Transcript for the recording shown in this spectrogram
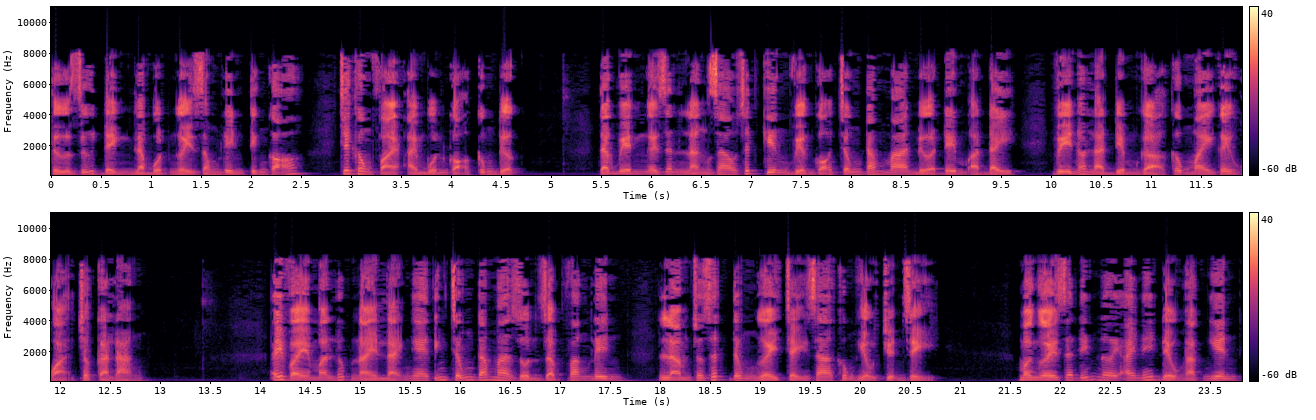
từ giữ đình là một người gióng lên tiếng gõ, chứ không phải ai muốn gõ cũng được. Đặc biệt, người dân làng giao rất kiêng việc gõ chống đám ma nửa đêm ở đây vì nó là điểm gở không may gây họa cho cả làng. Ấy vậy mà lúc này lại nghe tiếng chống đám ma dồn dập vang lên làm cho rất đông người chảy ra không hiểu chuyện gì. Mọi người ra đến nơi ai nấy đều ngạc nhiên,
